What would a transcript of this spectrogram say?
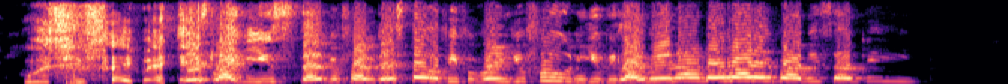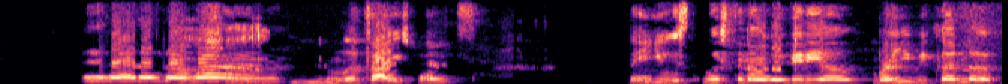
what you say, man? Just like you step in front of that store and people bring you food and you be like, man, I don't know why they brought me something. Man, I don't know why. up, Them man. little tight shirts. Then you was twisting on the video. Bro, you be cutting up.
